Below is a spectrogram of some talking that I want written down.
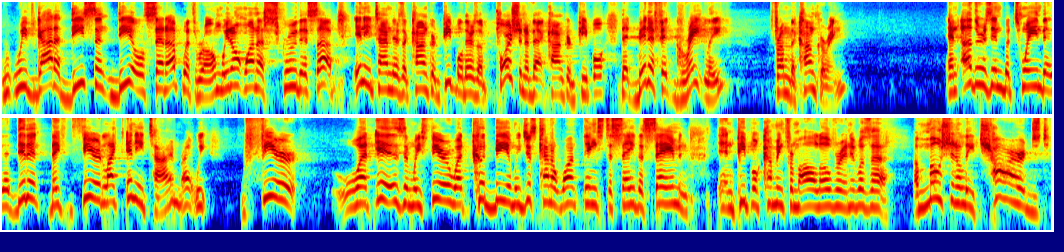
we've got a decent deal set up with Rome. We don't want to screw this up. Anytime there's a conquered people, there's a portion of that conquered people that benefit greatly from the conquering. And others in between that didn't, they feared like any time, right? We, fear what is and we fear what could be and we just kind of want things to say the same and, and people coming from all over and it was a emotionally charged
